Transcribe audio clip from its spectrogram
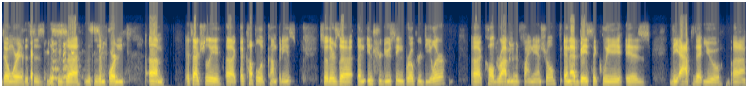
Don't worry. This is this is uh, this is important. Um, it's actually uh, a couple of companies. So there's a an introducing broker dealer uh, called Robinhood Financial, and that basically is the app that you uh,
